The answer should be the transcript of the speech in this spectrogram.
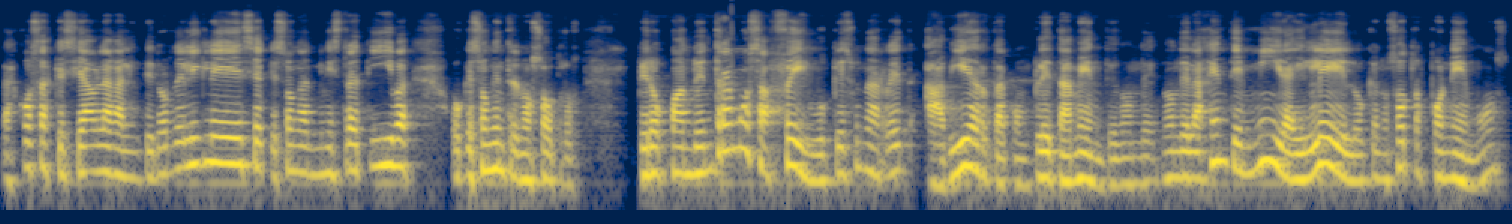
las cosas que se hablan al interior de la iglesia, que son administrativas o que son entre nosotros. Pero cuando entramos a Facebook, que es una red abierta completamente, donde, donde la gente mira y lee lo que nosotros ponemos,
